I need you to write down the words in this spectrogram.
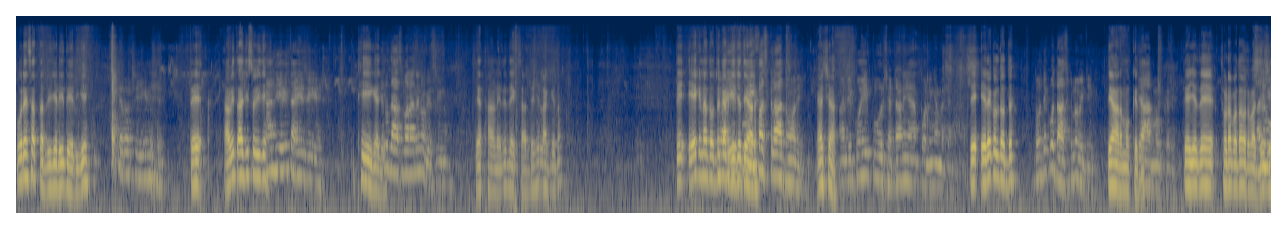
ਪੂਰੇ 70 ਦੀ ਜਿਹੜੀ ਦੇ ਦਈਏ। ਚਲੋ ਠੀਕ ਜੀ ਤੇ ਆ ਵੀ ਤਾਜੀ ਸੂਈ ਜੇ? ਹਾਂਜੀ ਇਹ ਵੀ ਤਾਈ ਸੀਗੇ ਠੀਕ ਹੈ ਜੀ। ਜਿਹਨੂੰ 10 12 ਦਿਨ ਹੋ ਗਏ ਸੀ ਇਹਨੂੰ ਤੇ ਥਾਣੇ ਤੇ ਦੇਖ ਸਕਦੇ ਜੇ ਲੱਗੇ ਤਾਂ। ਤੇ ਇਹ ਕਿੰਨਾ ਦੁੱਧ ਕਰ ਗਈ ਜੇ ਤਿਆਰ ਫਸਟ ਕਲਾਸ ਦੋਵਾਂ ਦੀ ਅੱਛਾ। ਹਾਂਜੀ ਕੋਈ ਭੂਰ ਛੱਟਾ ਨਹੀਂ ਆ ਪੋਲੀਆਂ ਮੱਝਾਂ। ਤੇ ਇਹਦੇ ਕੋਲ ਦੁੱਧ? ਦੁੱਧ ਦੇਖੋ 10 ਕਿਲੋ ਜੀ। ਤਿਆਰ ਮੌਕੇ ਤੇ। ਤਿਆਰ ਮੌਕੇ ਤੇ। ਤੇ ਅਜੇ ਤੇ ਥੋੜਾ ਪਤਾ ਹੋਰ ਵੱਜ ਹੋਰ ਜੂਗੀ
